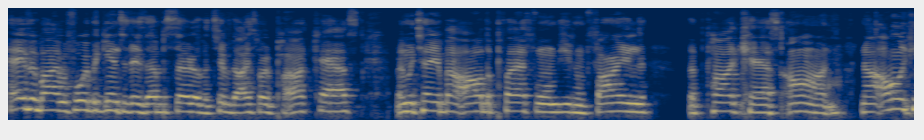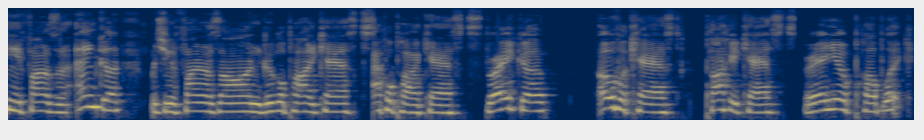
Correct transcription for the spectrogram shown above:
Hey everybody, before we begin today's episode of the Tip of the Iceberg podcast, let me tell you about all the platforms you can find the podcast on. Not only can you find us on Anchor, but you can find us on Google Podcasts, Apple Podcasts, Breaker, Overcast, Pocket Casts, Radio Public,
